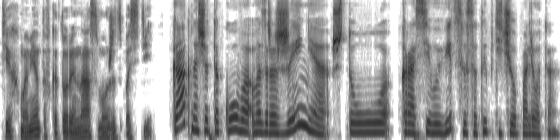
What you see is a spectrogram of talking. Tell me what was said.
тех моментов, который нас может спасти. Как насчет такого возражения, что красивый вид с высоты птичьего полета?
